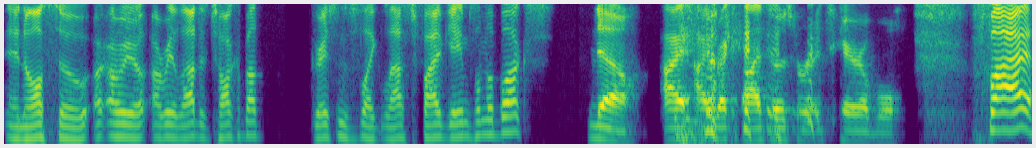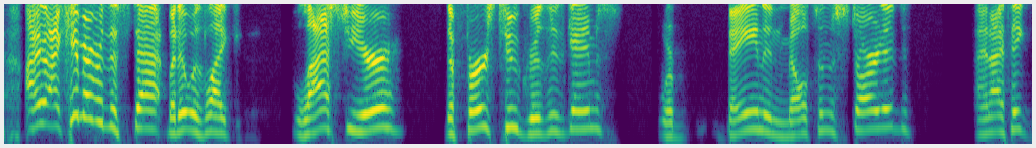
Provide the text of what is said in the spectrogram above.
and also, are we are we allowed to talk about Grayson's like last five games on the Bucks? No, I, I recognize those were terrible. Five. I, I can't remember the stat, but it was like last year, the first two Grizzlies games where Bane and Melton started, and I think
